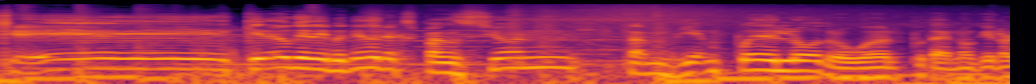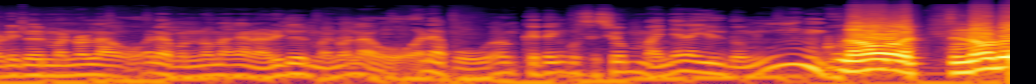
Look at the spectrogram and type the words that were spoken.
Que creo que dependiendo de la expansión también puede el otro, weón. Puta, no quiero abrir el manual ahora, pues no me hagan abrir el manual ahora, pues weón, que tengo sesión mañana y el domingo. No, no me,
